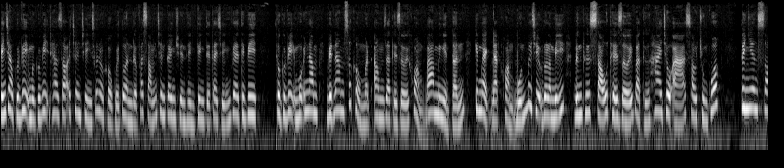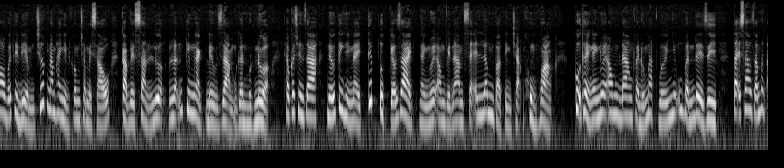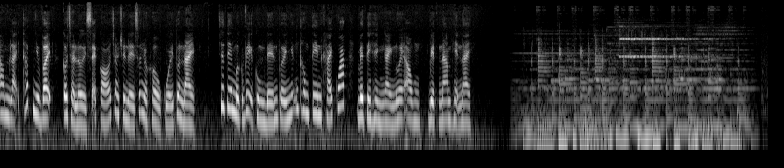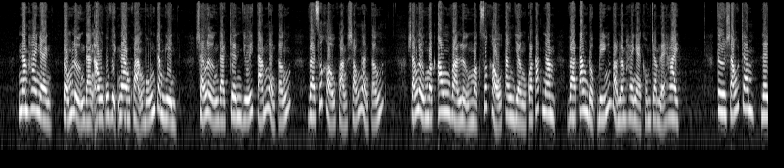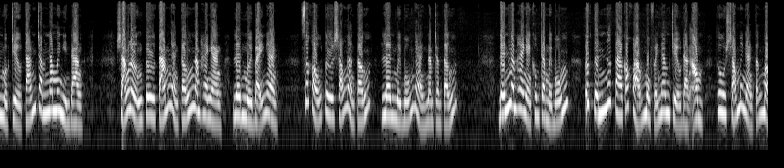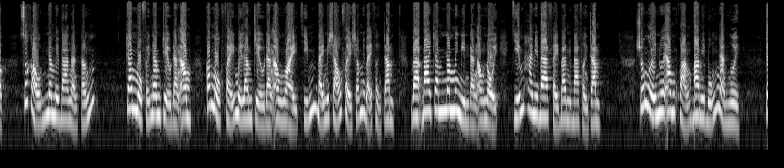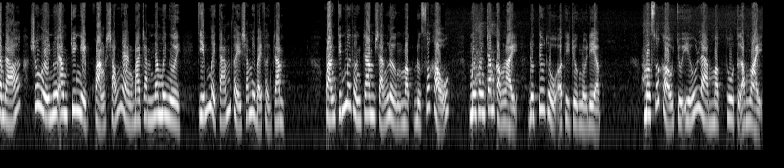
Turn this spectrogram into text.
Kính chào quý vị, mời quý vị theo dõi chương trình xuất nhập khẩu cuối tuần được phát sóng trên kênh truyền hình Kinh tế Tài chính VTV. Thưa quý vị, mỗi năm Việt Nam xuất khẩu mật ong ra thế giới khoảng 30.000 tấn, kim ngạch đạt khoảng 40 triệu đô la Mỹ, đứng thứ 6 thế giới và thứ hai châu Á sau Trung Quốc. Tuy nhiên, so với thời điểm trước năm 2016, cả về sản lượng lẫn kim ngạch đều giảm gần một nửa. Theo các chuyên gia, nếu tình hình này tiếp tục kéo dài, ngành nuôi ong Việt Nam sẽ lâm vào tình trạng khủng hoảng. Cụ thể, ngành nuôi ong đang phải đối mặt với những vấn đề gì? Tại sao giá mật ong lại thấp như vậy? Câu trả lời sẽ có trong chuyên đề xuất nhập khẩu cuối tuần này. Trước tiên mời quý vị cùng đến với những thông tin khái quát về tình hình ngành nuôi ong Việt Nam hiện nay. Năm 2000, tổng lượng đàn ong của Việt Nam khoảng 400.000, sản lượng đạt trên dưới 8.000 tấn và xuất khẩu khoảng 6.000 tấn. Sản lượng mật ong và lượng mật xuất khẩu tăng dần qua các năm và tăng đột biến vào năm 2002. Từ 600 lên 1 triệu 850 nghìn đàn. Sản lượng từ 8.000 tấn năm 2000 lên 17.000. Xuất khẩu từ 6.000 tấn lên 14.500 tấn. Đến năm 2014, ước tính nước ta có khoảng 1,5 triệu đàn ong, thu 60.000 tấn mật, xuất khẩu 53.000 tấn. Trong 1,5 triệu đàn ong, có 1,15 triệu đàn ông ngoại chiếm 76,67% và 350.000 đàn ông nội chiếm 23,33%. Số người nuôi ong khoảng 34.000 người. Trong đó, số người nuôi ong chuyên nghiệp khoảng 6.350 người, chiếm 18,67%. Khoảng 90% sản lượng mật được xuất khẩu, 10% còn lại được tiêu thụ ở thị trường nội địa. Mật xuất khẩu chủ yếu là mật thu từ ong ngoại,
